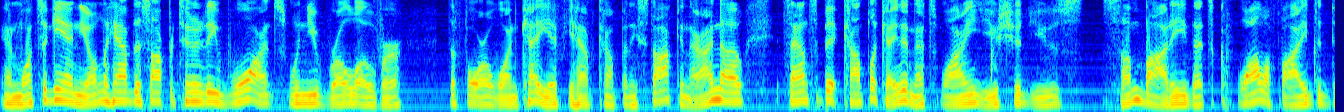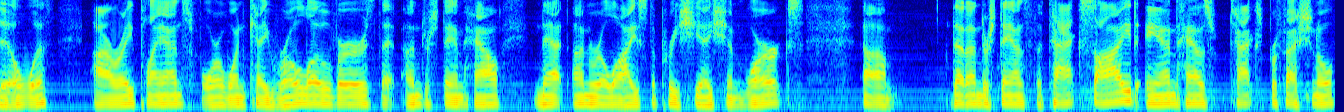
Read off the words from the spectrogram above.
And once again, you only have this opportunity once when you roll over the 401k if you have company stock in there. I know it sounds a bit complicated, and that's why you should use somebody that's qualified to deal with IRA plans, 401k rollovers that understand how net unrealized appreciation works, um, that understands the tax side and has tax professional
